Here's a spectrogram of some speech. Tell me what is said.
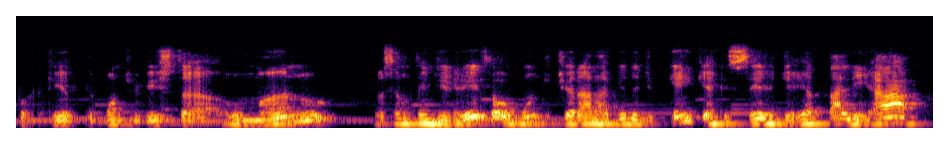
porque do ponto de vista humano você não tem direito algum de tirar a vida de quem quer que seja, de retaliar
